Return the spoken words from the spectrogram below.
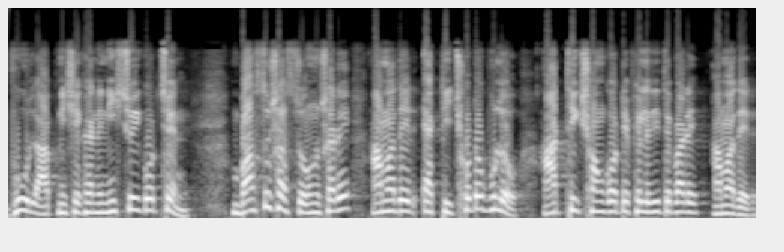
ভুল আপনি সেখানে নিশ্চয়ই করছেন। বাস্তুশাস্ত্র অনুসারে আমাদের একটি ছোট ভুলও আর্থিক সংকটে ফেলে দিতে পারে আমাদের।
